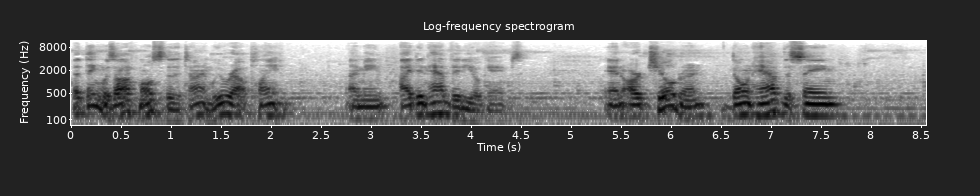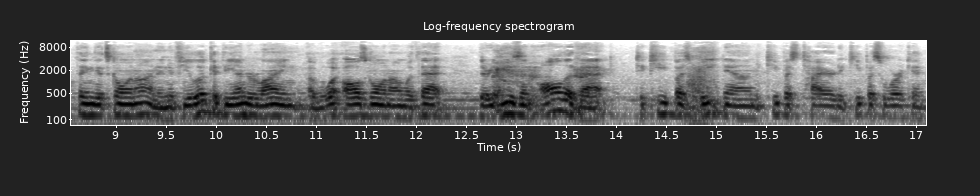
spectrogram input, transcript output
that thing was off most of the time. We were out playing. I mean, I didn't have video games, and our children don't have the same thing that's going on. And if you look at the underlying of what all's going on with that, they're using all of that to keep us beat down, keep us tired, to keep us working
